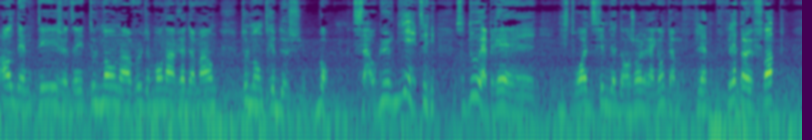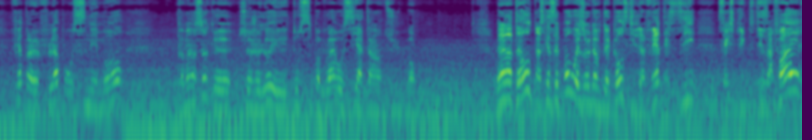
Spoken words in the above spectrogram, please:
al dente, je veux dire, tout le monde en veut, tout le monde en redemande, tout le monde tripe dessus. Bon, ça augure bien, tu sais. Surtout après euh, l'histoire du film de Donjons et Dragons, comme fait, fait un flop, fait un flop au cinéma. Comment ça que ce jeu-là est aussi populaire, aussi attendu? Bon. Ben, entre autres, parce que c'est pas Wizard of the Coast qui l'a fait, esti. Ça explique toutes des affaires?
